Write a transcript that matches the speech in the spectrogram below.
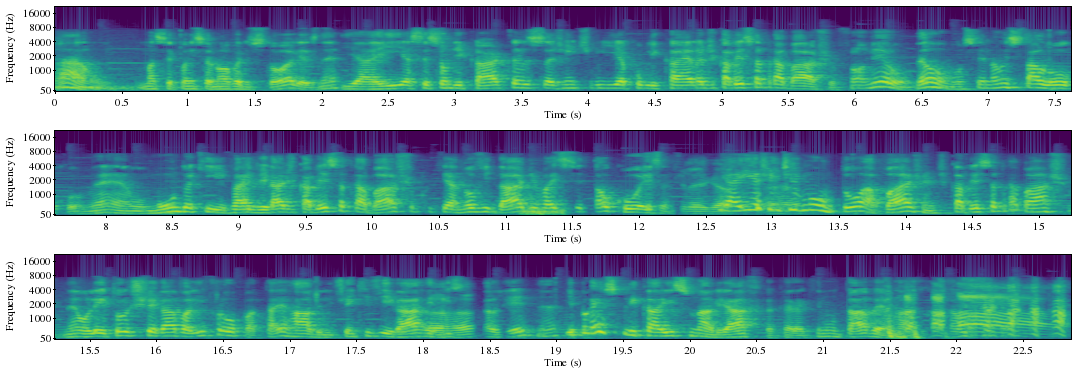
ah, uma sequência nova de histórias, né? E aí a sessão de cartas a gente ia publicar ela de cabeça para baixo. Falou, meu, não, você não está louco, né? O mundo aqui vai virar de cabeça para baixo porque a novidade vai ser tal coisa. E aí a gente montou a página de cabeça para baixo, né? O leitor chegava ali e falou, opa, tá errado, ele tinha que virar a revista uhum. pra ler, né? E para explicar isso na gráfica, cara, que não tava errado. Tava...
